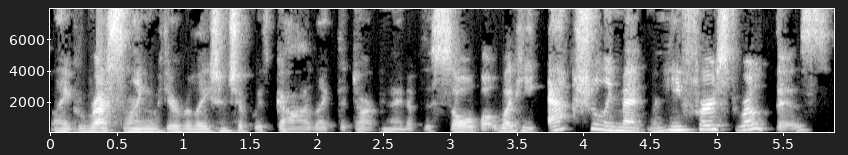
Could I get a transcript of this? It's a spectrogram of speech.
like wrestling with your relationship with God, like the dark night of the soul. But what he actually meant when he first wrote this,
